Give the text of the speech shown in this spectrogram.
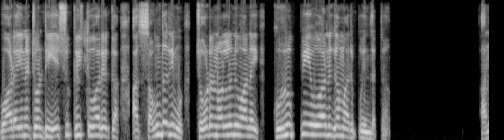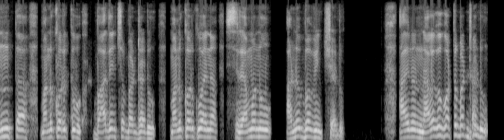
వాడైనటువంటి యేసుక్రీస్తు వారి యొక్క ఆ సౌందర్యము చూడనొల్లని వానై కురుపివానిగా మారిపోయిందట. అంత మన కొరకు బాధించబడ్డాడు. మన కొరకు ఆయన శ్రమను అనుభవించాడు. ఆయన నలగగొట్టబడ్డాడు.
